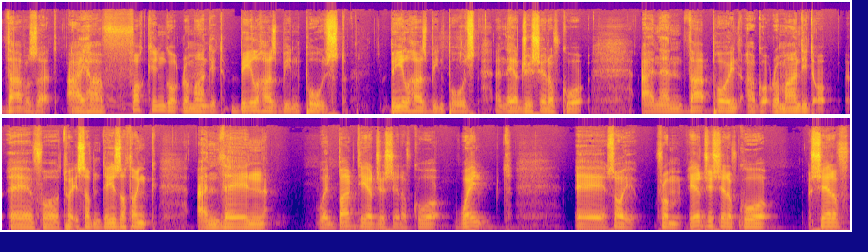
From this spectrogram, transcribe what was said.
that was it. I have fucking got remanded. Bail has been posed. Bail has been posed in the Airdrie Sheriff Court. And then that point, I got remanded uh, for 27 days, I think. And then went back to Airdrie Sheriff Court, went, uh, sorry, from Airdrie Sheriff Court, Sheriff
